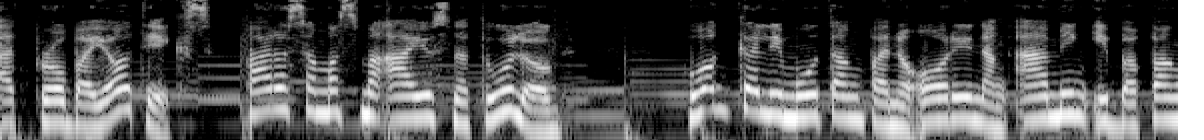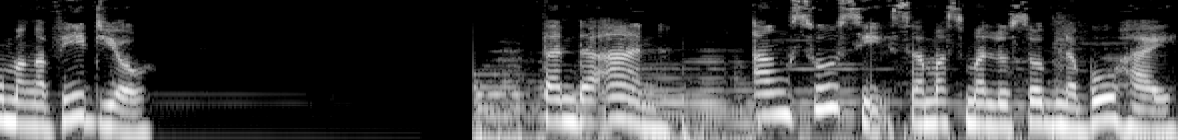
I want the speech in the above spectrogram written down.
at probiotics para sa mas maayos na tulog, huwag kalimutang panoorin ang aming iba pang mga video. Tandaan, ang susi sa mas malusog na buhay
